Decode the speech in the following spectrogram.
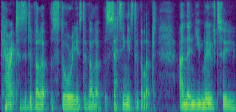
Characters are developed, the story is developed, the setting is developed, and then you move to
